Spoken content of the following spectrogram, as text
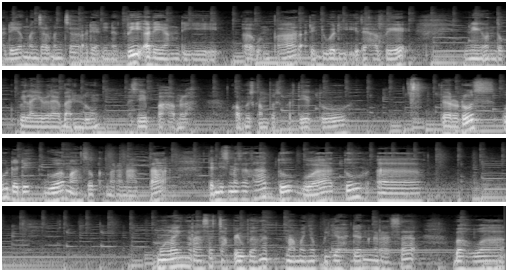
ada yang mencar-mencar ada yang di negeri ada yang di uh, Unpar ada juga di ITHB ini untuk wilayah-wilayah Bandung pasti paham lah kampus-kampus seperti itu terus udah deh gue masuk ke Maranatha. Dan di semester 1 gue tuh uh, mulai ngerasa capek banget namanya kuliah dan ngerasa bahwa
